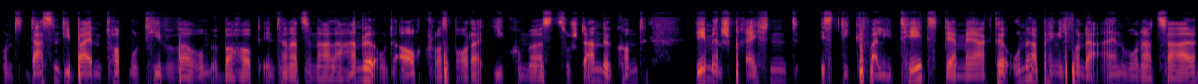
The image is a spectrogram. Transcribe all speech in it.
Und das sind die beiden Top-Motive, warum überhaupt internationaler Handel und auch Cross-Border E-Commerce zustande kommt. Dementsprechend ist die Qualität der Märkte unabhängig von der Einwohnerzahl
